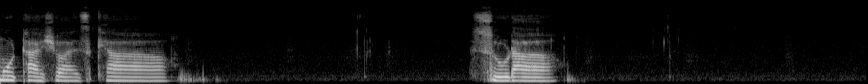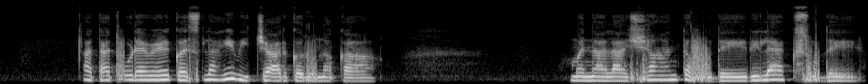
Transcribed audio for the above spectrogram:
मोठा श्वास घ्या. सोडा. आता थोड्या वेळ कसलाही विचार करू नका. मनाला शांत होऊ दे रिलॅक्स होऊ दे.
